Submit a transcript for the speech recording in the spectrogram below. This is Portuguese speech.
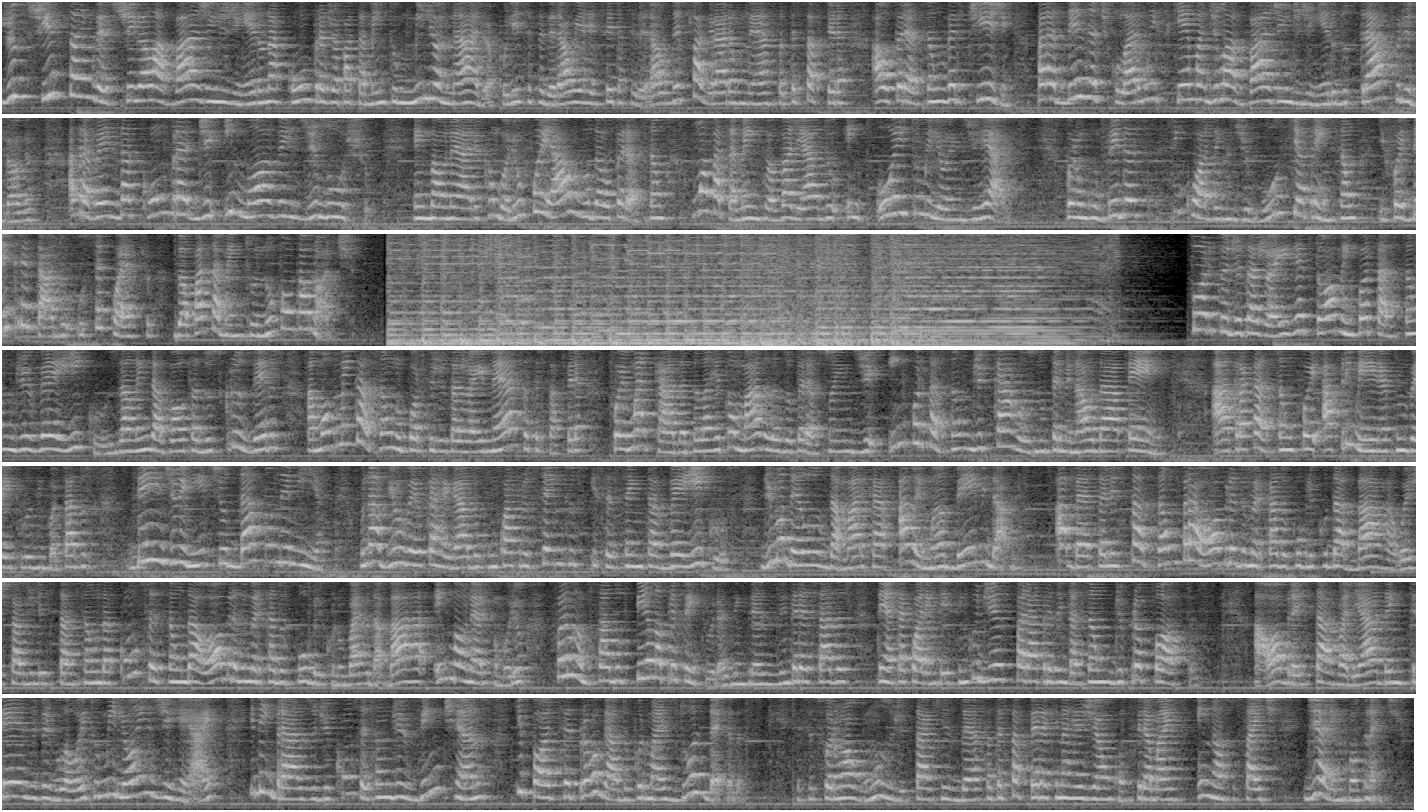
Justiça investiga lavagem de dinheiro na compra de apartamento milionário. A Polícia Federal e a Receita Federal deflagraram nesta terça-feira a Operação Vertigem para desarticular um esquema de lavagem de dinheiro do tráfico de drogas através da compra de imóveis de luxo. Em Balneário Camboriú foi alvo da operação um apartamento avaliado em 8 milhões de reais. Foram cumpridas cinco ordens de busca e apreensão e foi decretado o sequestro do apartamento no Pontal Norte. Porto de Itajaí retoma a importação de veículos. Além da volta dos cruzeiros, a movimentação no Porto de Itajaí nesta terça-feira foi marcada pela retomada das operações de importação de carros no terminal da APM. A atracação foi a primeira com veículos importados desde o início da pandemia. O navio veio carregado com 460 veículos de modelos da marca alemã BMW. Aberta a licitação para a obra do Mercado Público da Barra. O edital de licitação da concessão da obra do Mercado Público no bairro da Barra, em Balneário Camboriú, foi lançado pela Prefeitura. As empresas interessadas têm até 45 dias para a apresentação de propostas. A obra está avaliada em 13,8 milhões de reais e tem prazo de concessão de 20 anos que pode ser prorrogado por mais duas décadas. Esses foram alguns dos destaques desta terça-feira aqui na região. Confira mais em nosso site diarinho.net.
